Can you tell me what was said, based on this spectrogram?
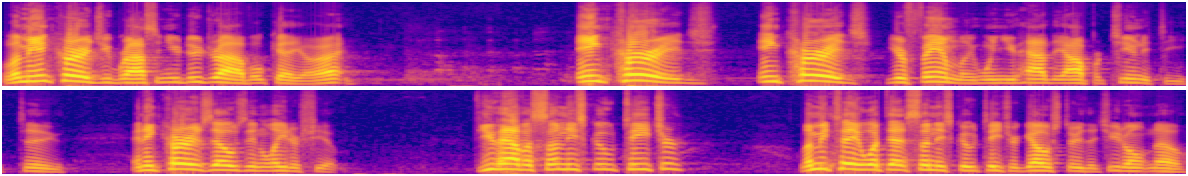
Let me encourage you, Bryson. You do drive, okay, all right? Encourage Encourage your family when you have the opportunity to. And encourage those in leadership. If you have a Sunday school teacher, let me tell you what that Sunday school teacher goes through that you don't know.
